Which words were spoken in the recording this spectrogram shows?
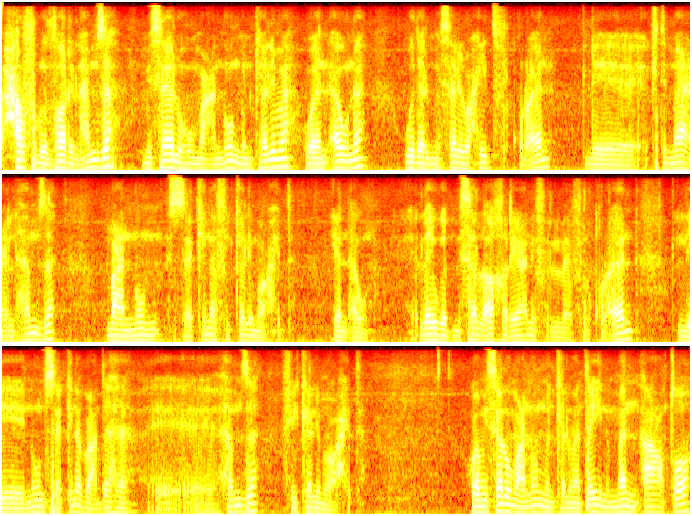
حرف الإظهار الهمزة مثاله مع النون من كلمة وإن أونة وده المثال الوحيد في القرآن لاجتماع الهمزة مع النون الساكنة في كلمة واحدة ينأون. لا يوجد مثال آخر يعني في القرآن. لنون ساكنة بعدها آه، همزة في كلمة واحدة. ومثال مع نون من كلمتين من أعطى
